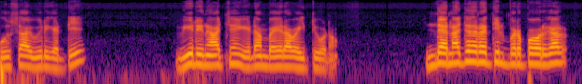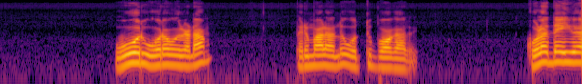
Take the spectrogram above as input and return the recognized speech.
புதுசாக வீடு கட்டி வீடு நாச்சும் இடம் பெயர வைத்து விடும். இந்த நட்சத்திரத்தில் பிறப்பவர்கள் ஊர் உறவுகளிடம் பெரும்பாலும் வந்து ஒத்து போகாது. குலதெய்வ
